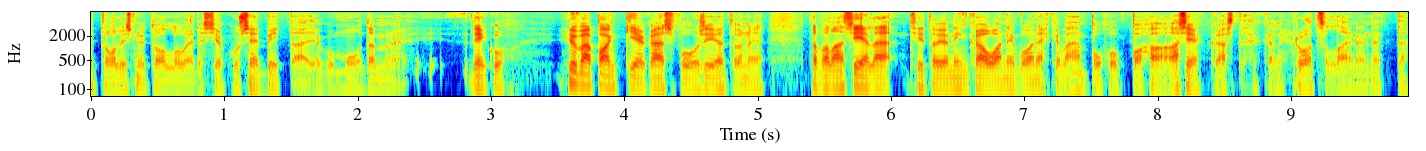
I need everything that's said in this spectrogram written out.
Että olisi nyt ollut edes joku Sebi tai joku muu tämmöinen niin kuin, hyvä pankki, joka olisi fuusioitunut. Tavallaan siellä, siitä on jo niin kauan, niin voin ehkä vähän puhua pahaa asiakkaasta, joka oli ruotsalainen, että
